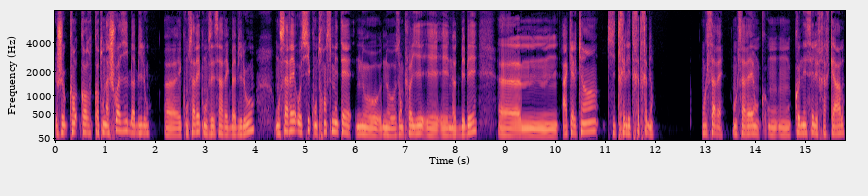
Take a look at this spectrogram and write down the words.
je, quand, quand, quand on a choisi Babylou euh, et qu'on savait qu'on faisait ça avec Babylou, on savait aussi qu'on transmettait nos, nos employés et, et notre bébé euh, à quelqu'un qui les très très bien. On le savait, on le savait, on, on- on connaissait les frères Karl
